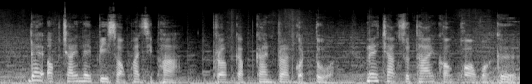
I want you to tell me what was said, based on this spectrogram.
7 ได้ออกฉายในปี 2015 พร้อมกับการปรากฏตัวในฉากสุดท้ายของพอวอเกอร์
